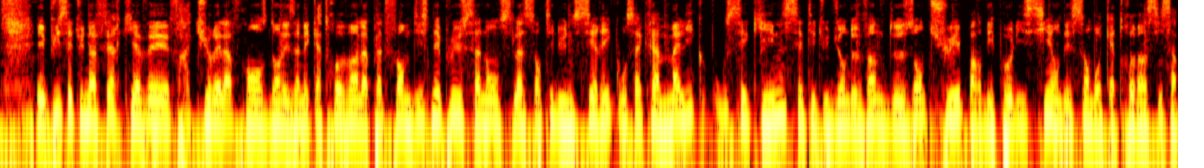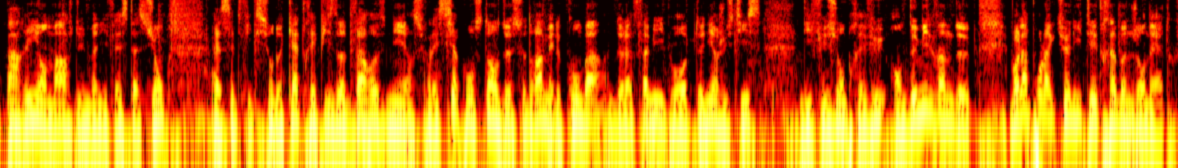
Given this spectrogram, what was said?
Et puis c'est une affaire qui avait fracturé la France dans les années 80. La plateforme Disney Plus annonce la sortie d'une série consacrée à Malik Oussekine, cet étudiant de 22 ans tué par des policiers en décembre 86 à Paris en marge d'une manifestation. Cette fiction de quatre épisodes va revenir sur les circonstances de ce drame et le combat de la famille pour obtenir justice. Diffusion prévue en 2022. Voilà pour l'actualité. Très bonne journée à tous.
